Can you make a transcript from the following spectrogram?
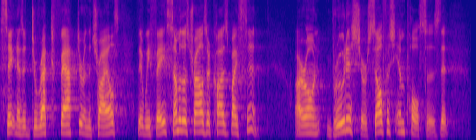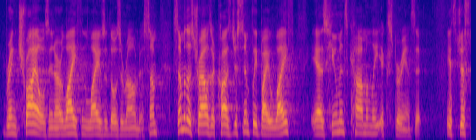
Satan as a direct factor in the trials that we face. Some of those trials are caused by sin our own brutish or selfish impulses that bring trials in our life and the lives of those around us. Some, some of those trials are caused just simply by life as humans commonly experience it. It's just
